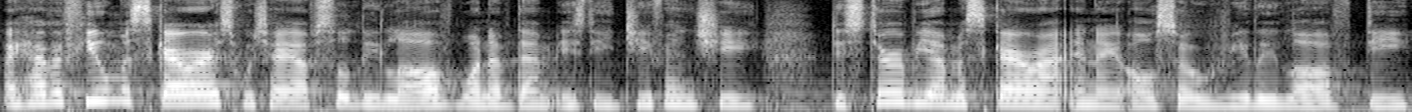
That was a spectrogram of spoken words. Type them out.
I have a few mascaras which I absolutely love. One of them is the Givenchy Disturbia Mascara and I also really love the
